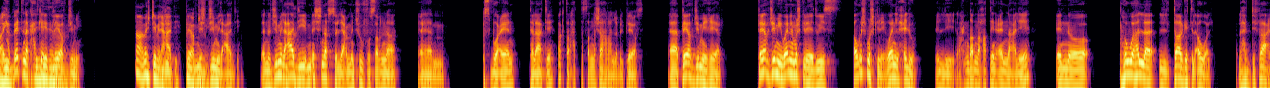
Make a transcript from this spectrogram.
رهيب. حبيت إنك حكيت playoff جيمي آه مش جيمي العادي playoff مش جيمي جيمي العادي لأنه جيمي العادي مش نفسه اللي عم نشوفه صار لنا أسبوعين ثلاثة أكثر حتى صرنا شهر هلا بال playoff playoff جيمي غير. playoff جيمي وين المشكلة يا دويس؟ أو مش مشكلة وين الحلو اللي رح نضلنا حاطين عيننا عليه إنه هو هلأ ال target الأول لهالدفاع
